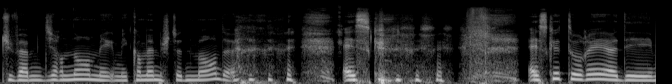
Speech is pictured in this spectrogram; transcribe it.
tu, vas me dire non, mais, mais quand même, je te demande, est-ce que est-ce que tu aurais euh, des,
